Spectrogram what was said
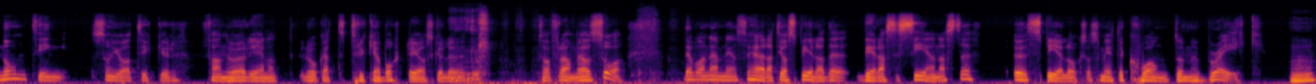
någonting som jag tycker, fan nu har jag redan råkat trycka bort det jag skulle ta fram. Ja, så. Det var nämligen så här att jag spelade deras senaste eh, spel också som heter Quantum Break. Mm.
